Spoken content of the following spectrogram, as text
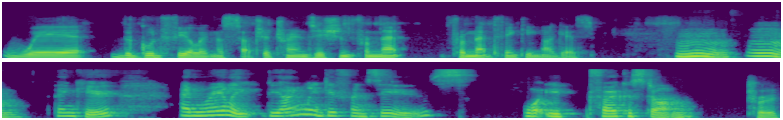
where the good feeling is such a transition from that from that thinking I guess mm, mm. thank you and really the only difference is what you focused on true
